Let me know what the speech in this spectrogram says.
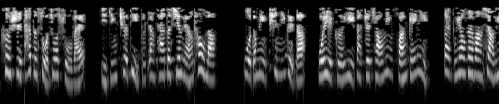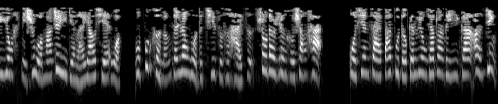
可是他的所作所为已经彻底的让他的心凉透了。我的命是你给的，我也可以把这条命还给你，但不要再妄想利用你是我妈这一点来要挟我。我不可能再让我的妻子和孩子受到任何伤害。我现在巴不得跟六家断得一干二净。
